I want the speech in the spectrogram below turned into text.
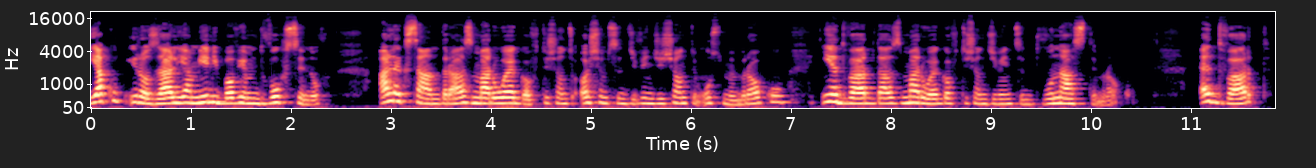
Jakub i Rosalia mieli bowiem dwóch synów: Aleksandra, zmarłego w 1898 roku, i Edwarda, zmarłego w 1912 roku. Edward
